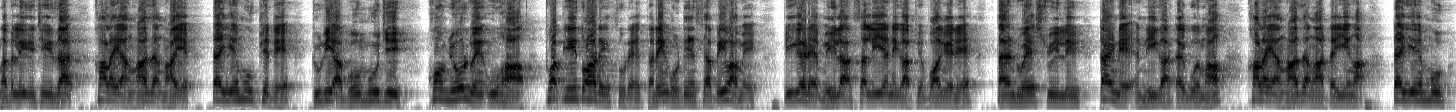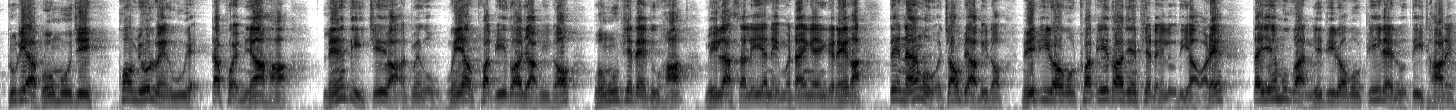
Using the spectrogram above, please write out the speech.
ငပလီအခြေဆိုင်ခလာရ55ရဲ့တိုက်ရဲမှုဖြစ်တဲ့ဒုတိယဗိုလ်မှူးကြီးခွန်မျိုးလွင်ဦးဟာထွက်ပြေးသွားတယ်ဆိုတဲ့သတင်းကိုတင်ဆက်ပေးပါမယ်ပြီးခဲ့တဲ့မေလ14ရက်နေ့ကဖြစ်ပွားခဲ့တဲ့တန်တွဲရွှေလီတိုက်နယ်အနီးကတိုက်ပွဲမှာခလာရ55တရင်ကတိုက်ရဲမှုဒုတိယဗိုလ်မှူးကြီးခွန်မျိုးလွင်ဦးရဲ့တပ်ဖွဲ့များဟာ လင်းတီကျေးရွာအတွင်းကိုဝင်ရောက်ထွက်ပြေးသွားကြပြီးတော့ဗုံမှုဖြစ်တဲ့သူဟာမေလ14ရက်နေ့မတိုင်ခင်ကတည်းကတင်နန်းကိုအကြောင်းပြပြီးတော့နေပြည်တော်ကိုထွက်ပြေးသွားခြင်းဖြစ်တယ်လို့သိရပါတယ်။တရဲမှုကနေပြည်တော်ကိုပြေးတယ်လို့သိထားတယ်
